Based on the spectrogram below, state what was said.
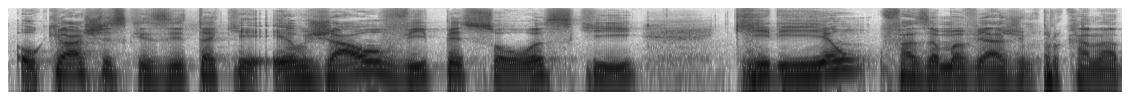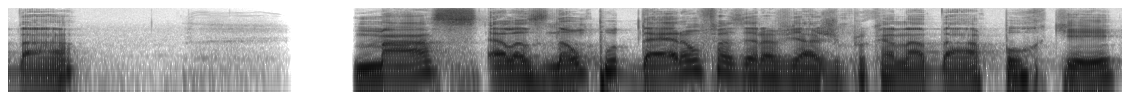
O que eu acho esquisito é que eu já ouvi pessoas que queriam fazer uma viagem pro Canadá, mas elas não puderam fazer a viagem pro Canadá porque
